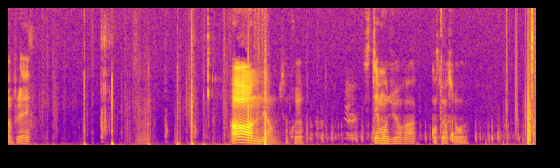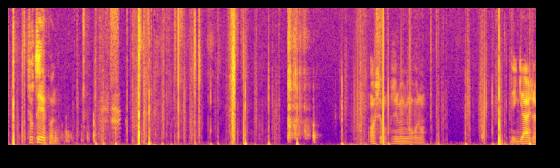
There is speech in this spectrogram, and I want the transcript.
Hop là. Oh merde, c'est incroyable. C'est tellement dur à construire sur euh, sur téléphone. Oh c'est bon, j'ai même mis mon roulement. Dégage la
